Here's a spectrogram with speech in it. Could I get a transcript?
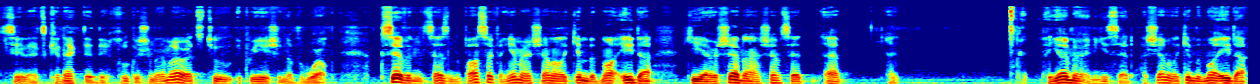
See that's connected the chukas shemayim ba'aretz to the creation of the world. Ksivin says in the pasuk, "Vayemer Hashem alakim b'ma eda ki Hashem said. Uh, And he said, Hashem b'ma'ida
